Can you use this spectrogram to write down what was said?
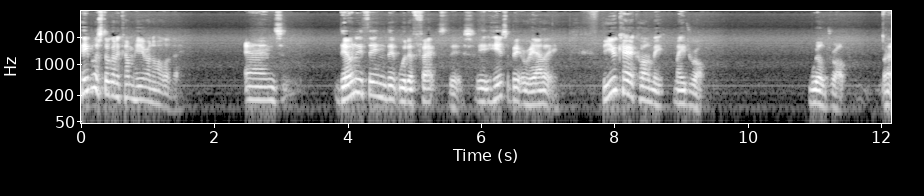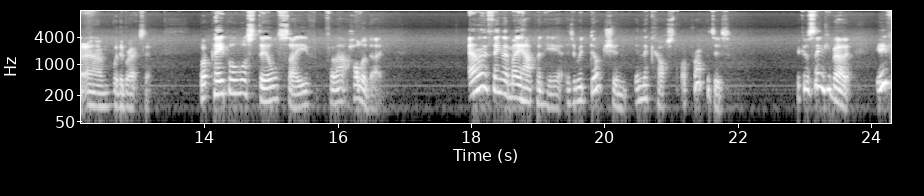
People are still going to come here on holiday. and the only thing that would affect this, here's a bit of reality. The UK economy may drop, will drop um, with the Brexit, but people will still save for that holiday. Another thing that may happen here is a reduction in the cost of properties. Because think about it, if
